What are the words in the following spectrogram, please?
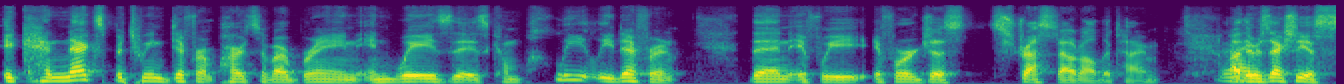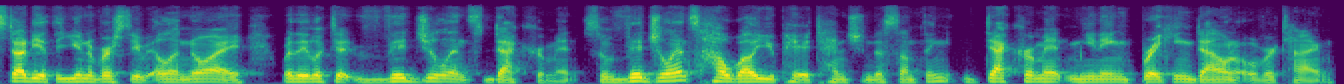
It connects between different parts of our brain in ways that is completely different than if we if we're just stressed out all the time. Right. Uh, there was actually a study at the University of Illinois where they looked at vigilance decrement. So vigilance, how well you pay attention to something. Decrement meaning breaking down over time.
